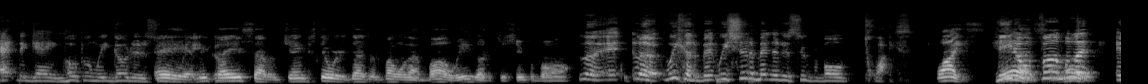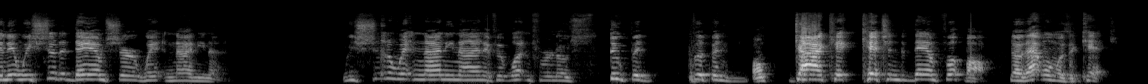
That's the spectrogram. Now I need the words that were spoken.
at the game, hoping we'd go to the Super Bowl. Hey, Bowl. We let me go. tell you something. If James Stewart doesn't fumble that ball, we go to the Super Bowl Look, it, look, we could have been, we should have been to the Super Bowl twice. Twice. He Yes, don't fumble know. it, and then we should have damn sure went in '99. We should have went in '99 if it wasn't for no stupid flipping Bump. guy ca- catching the damn football. No, that one was a catch.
